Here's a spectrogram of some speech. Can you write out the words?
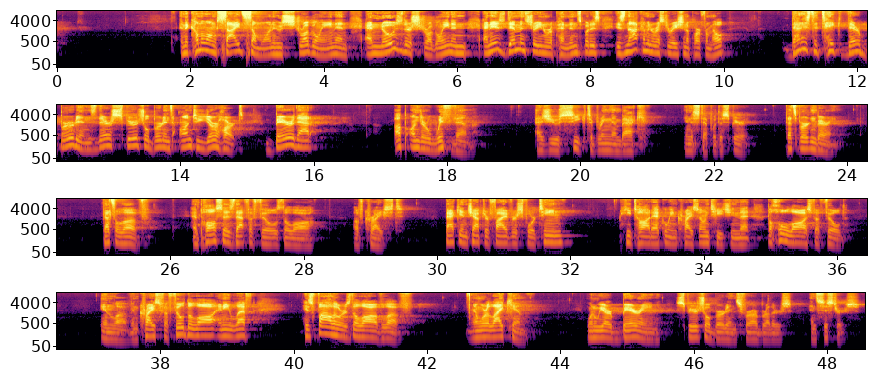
And to come alongside someone who's struggling and, and knows they're struggling and, and is demonstrating repentance, but is, is not coming to restoration apart from help, that is to take their burdens, their spiritual burdens, onto your heart. Bear that up under with them as you seek to bring them back into step with the Spirit. That's burden bearing. That's love. And Paul says that fulfills the law of Christ. Back in chapter 5, verse 14, he taught, echoing Christ's own teaching, that the whole law is fulfilled in love. And Christ fulfilled the law and he left his followers the law of love. And we're like him when we are bearing spiritual burdens for our brothers and sisters.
